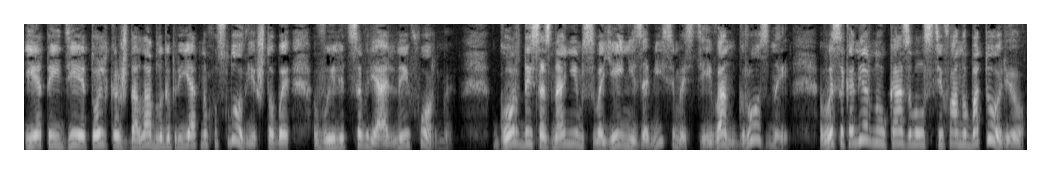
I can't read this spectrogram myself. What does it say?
и эта идея только ждала благоприятных условий, чтобы вылиться в реальные формы. Гордый сознанием своей независимости, Иван Грозный высокомерно указывал Стефану Баторию,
